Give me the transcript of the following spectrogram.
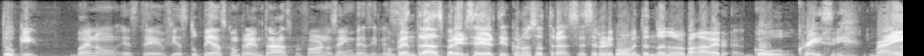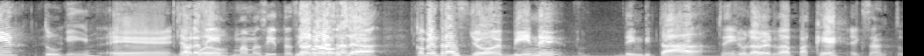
Tuki. Bueno, este, fiestúpidas, compren entradas, por favor, no sean imbéciles. Compre entradas para irse a divertir con nosotras. Es el único momento en donde nos van a ver go crazy. Right? Tuki. Eh, ya Ahora puedo- sí, mamacita. Sí, no, compren no, o sea, Compren entradas. yo vine de invitada. ¿Sí? Yo la verdad, ¿pa' qué? Exacto.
